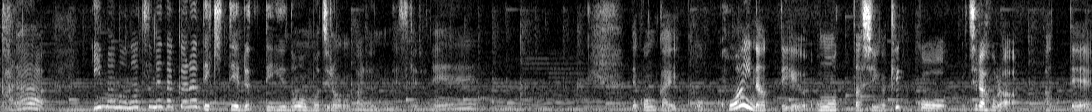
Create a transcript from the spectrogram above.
から今の夏目だからできてるっていうのももちろんあるんですけどね。で今回こう怖いなっていう思ったシーンが結構ちらほらあって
